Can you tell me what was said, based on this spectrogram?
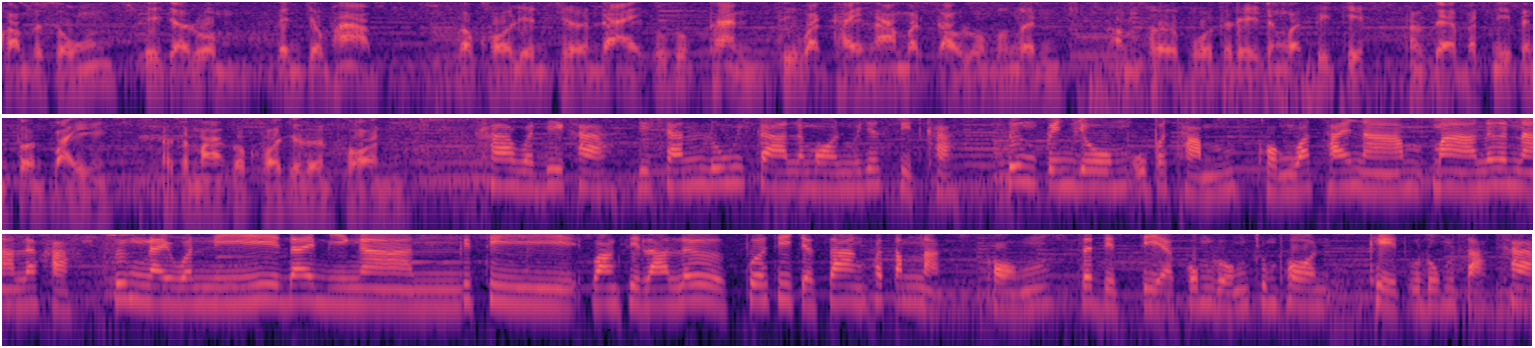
ความประสงค์ ที่จะร่วมเป็นเจ้าภาพ ก็ขอเรียนเชิญได้ทุกๆทท่าน ที่วัดไทยน้ำวัดเก่าหลวงพ่อเงินอำเภอโพธิ์ทะเลจังหวัดพิจิตรตั้งแต่บัดนี้เป็นต้นไปอาตมาก็ขอเจริญพร ค่ะสวัสดีค่ะ ดิฉันลุงวิการอมรมุยสิทธิ์ค่ะ ซึ่งเป็นโยมอุปถัมภ์ของวัดท้ายน้ำมาเนิ่นนานแล้วค่ะ ซึ่งในวันนี้ได้มีงานพิธีวางศิลาฤกษ์เพื่อที่จะสร้างพระตำหนักของเสด็จเตี่ยกรมหลวงชุมพรเขตอุดมศักดิ์ค่ะ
